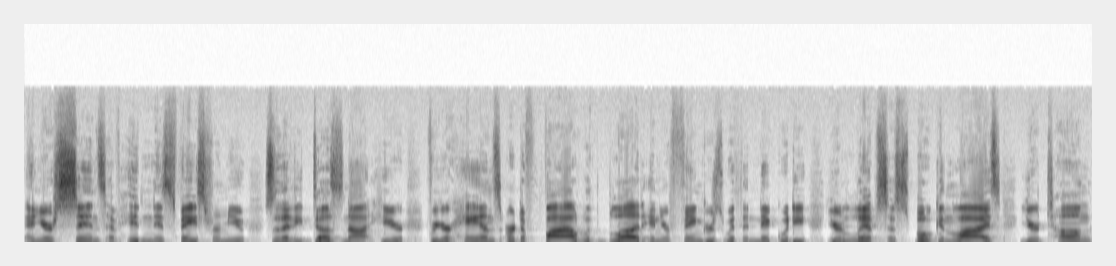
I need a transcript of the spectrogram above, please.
and your sins have hidden his face from you, so that he does not hear. For your hands are defiled with blood, and your fingers with iniquity. Your lips have spoken lies, your tongue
